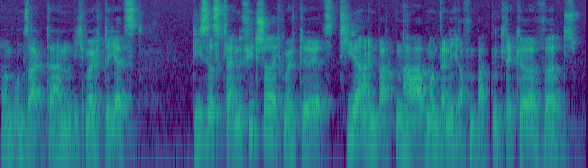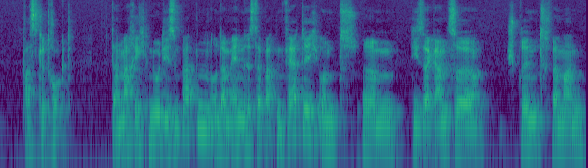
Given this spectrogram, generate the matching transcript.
ähm, und sagt dann, ich möchte jetzt dieses kleine Feature, ich möchte jetzt hier einen Button haben und wenn ich auf den Button klicke, wird was gedruckt. Dann mache ich nur diesen Button und am Ende ist der Button fertig und ähm, dieser ganze Sprint, wenn man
